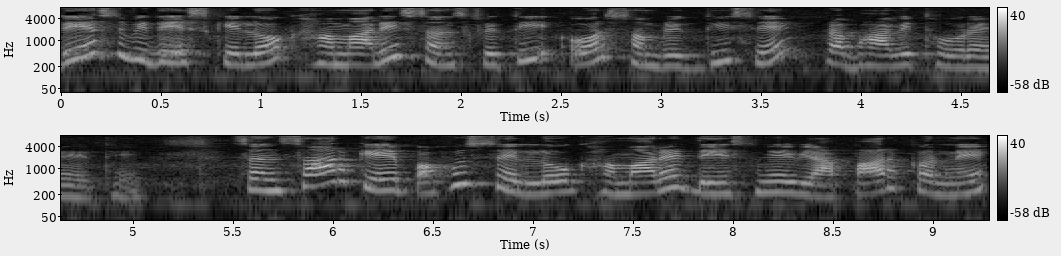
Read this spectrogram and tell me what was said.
देश विदेश के लोग हमारी संस्कृति और समृद्धि से प्रभावित हो रहे थे। संसार के बहुत से लोग हमारे देश में व्यापार करने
